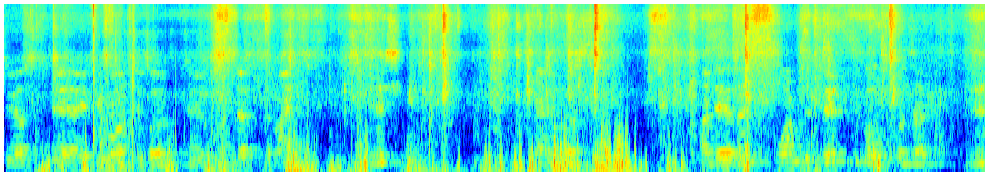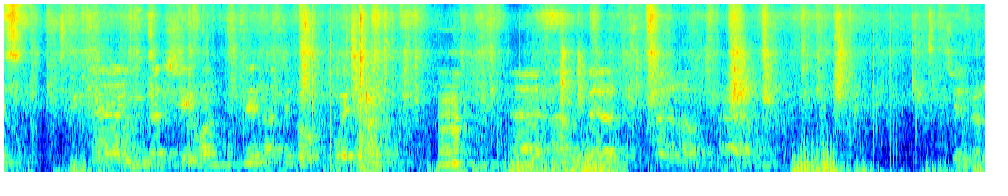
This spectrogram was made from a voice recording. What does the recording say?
Just uh, if you want to go to Monset tonight, Yes. uh, just Adele wanted to, to go to Monset, Yes. and that she wants Linda to go with her. Uh, Uh, and uh, I don't know, um, children.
